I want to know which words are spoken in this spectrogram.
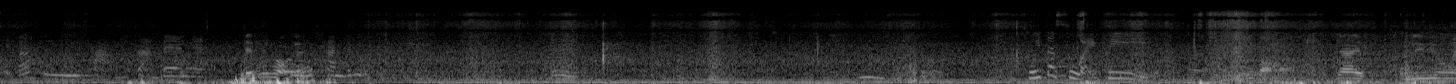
เห็นปะมันมีสามสามแบรนด์ไงเล่นไม่บอกแล้วโอ้ทันไปหนึ่งเอออุ้ยแต่สวยพี่ไม่บอกอะใช่ ผมรีวิวไง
